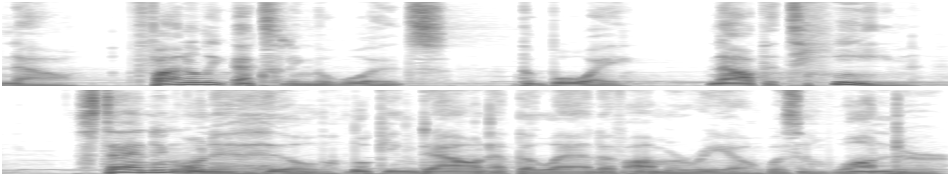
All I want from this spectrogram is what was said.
Now, finally exiting the woods, the boy, now the teen, standing on a hill looking down at the land of Amoria, was in wonder.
